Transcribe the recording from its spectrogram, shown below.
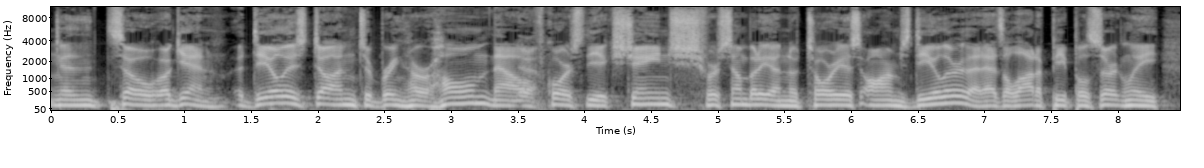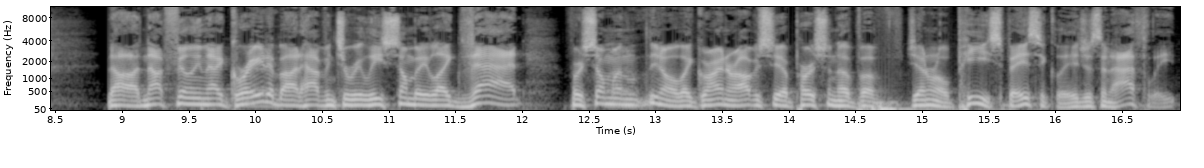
And so, again, a deal is done to bring her home. Now, Yeah. of course, the exchange for somebody, a notorious arms dealer, that has a lot of people certainly uh, not feeling that great about having to release somebody like that for someone, you know, like Griner, obviously a person of, of general peace, basically, just an athlete.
